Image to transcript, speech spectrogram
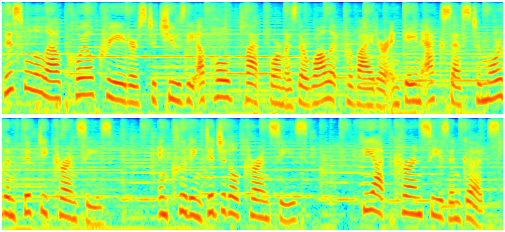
This will allow Coil creators to choose the Uphold platform as their wallet provider and gain access to more than 50 currencies, including digital currencies, fiat currencies and goods,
